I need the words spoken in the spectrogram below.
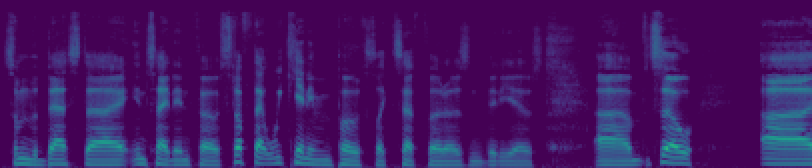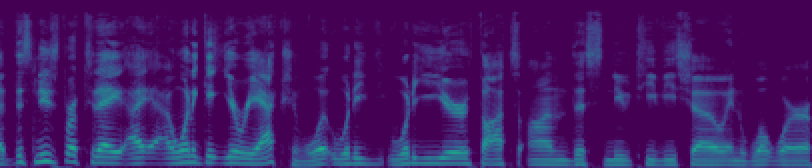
some of the best uh, inside info, stuff that we can't even post, like set photos and videos. Um, so, uh, this news broke today. I, I want to get your reaction. What what, you, what are your thoughts on this new TV show and what we're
